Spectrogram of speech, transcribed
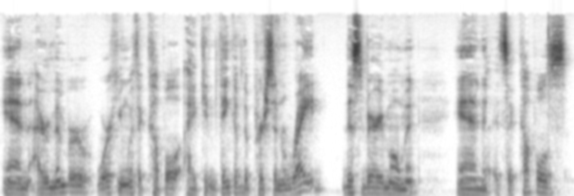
And I remember working with a couple. I can think of the person right this very moment. And it's a couple's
